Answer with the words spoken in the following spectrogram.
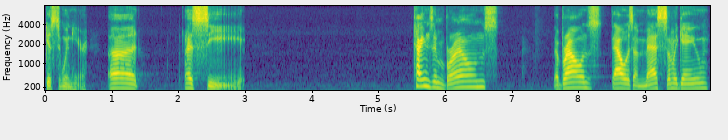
gets to win here. Uh, let's see. Titans and Browns. The Browns, that was a mess of a game,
